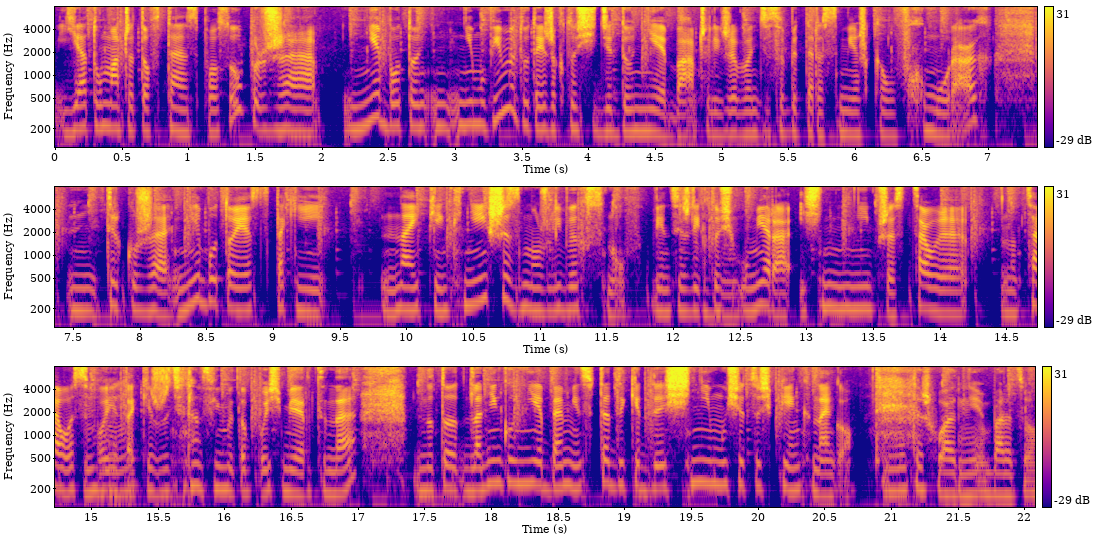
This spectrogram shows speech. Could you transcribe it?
Ja tłumaczę to w ten sposób, że niebo to nie mówimy tutaj, że ktoś idzie do nieba, czyli że będzie sobie teraz mieszkał w chmurach, mm, tylko że niebo to jest taki najpiękniejszy z możliwych snów. Więc jeżeli ktoś Mhm. umiera i śni przez całe, no całe swoje Mhm. takie życie, nazwijmy to pośmiertne, no to dla niego niebem jest wtedy, kiedy śni mu się coś pięknego. No też ładnie, bardzo.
